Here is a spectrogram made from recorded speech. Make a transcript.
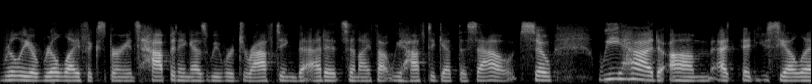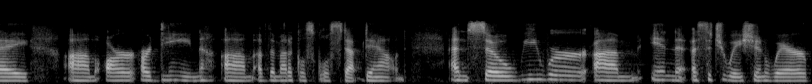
really a real life experience happening as we were drafting the edits, and I thought we have to get this out. So we had um, at, at, UCLA um, our, our dean um, of the medical school stepped down. And so we were um, in a situation where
